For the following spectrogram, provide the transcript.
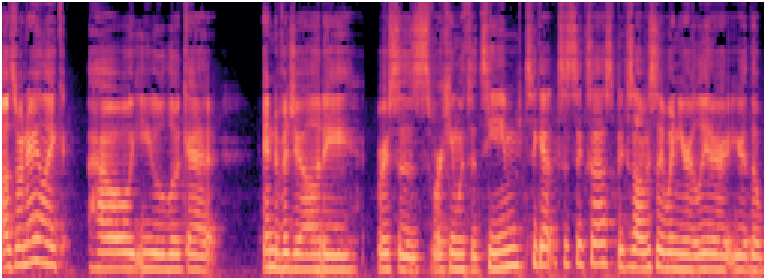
I was wondering like how you look at individuality versus working with a team to get to success. Because obviously, when you're a leader, you're the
